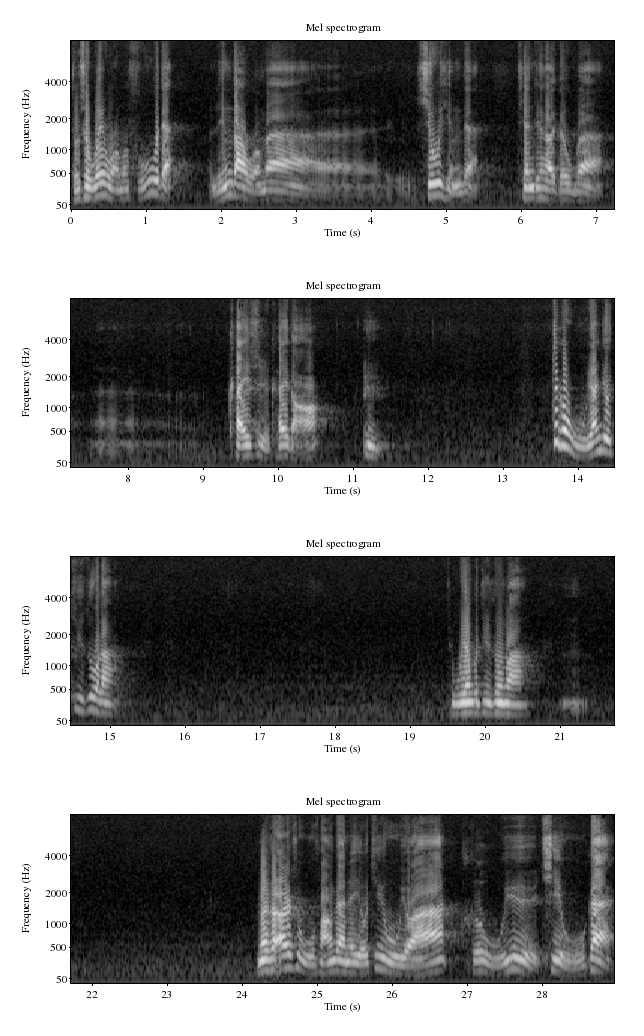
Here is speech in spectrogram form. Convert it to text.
都是为我们服务的，领导我们修行的。天天还给我们呃开示开导，这个五缘就具足了。这五缘不记住吗？嗯，那这二十五方面呢，有具五缘和五欲、气五盖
